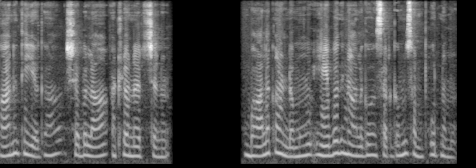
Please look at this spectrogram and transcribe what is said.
ఆనతీయగా శబల అట్లనర్చను బాలకాండము ఏబది నాలుగవ సర్గము సంపూర్ణము.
